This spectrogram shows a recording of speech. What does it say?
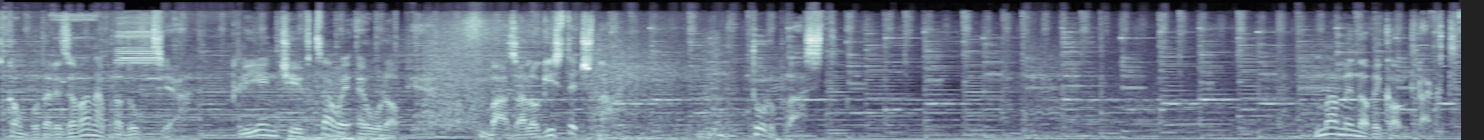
Skomputeryzowana produkcja. Klienci w całej Europie. Baza logistyczna. Turplast. Mamy nowy kontrakt.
